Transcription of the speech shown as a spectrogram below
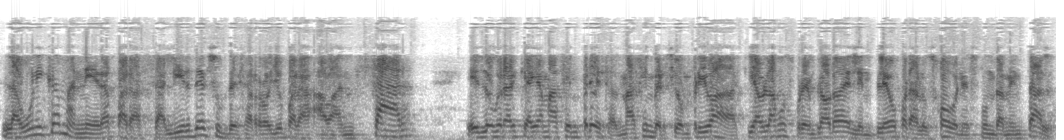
la única manera para salir del subdesarrollo, para avanzar, es lograr que haya más empresas, más inversión privada. Aquí hablamos, por ejemplo, ahora del empleo para los jóvenes, fundamental.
